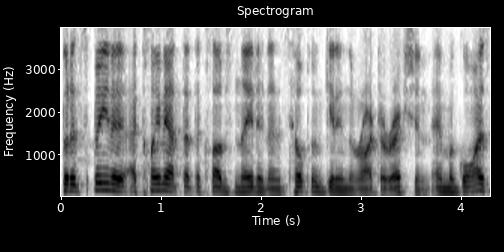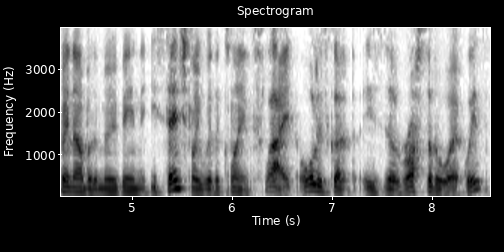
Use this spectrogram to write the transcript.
but it's been a, a clean out that the club's needed, and it's helped them get in the right direction. And Maguire's been able to move in essentially with a clean slate. All he's got is the roster to work with.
